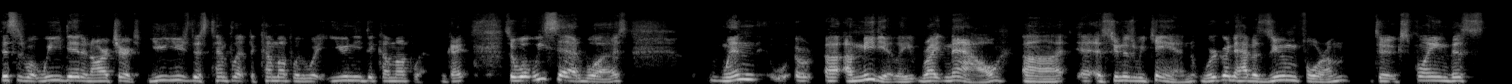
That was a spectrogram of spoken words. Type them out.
This is what we did in our church. You use this template to come up with what you need to come up with. Okay. So what we said was, when uh, immediately right now uh, as soon as we can we're going to have a zoom forum to explain this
